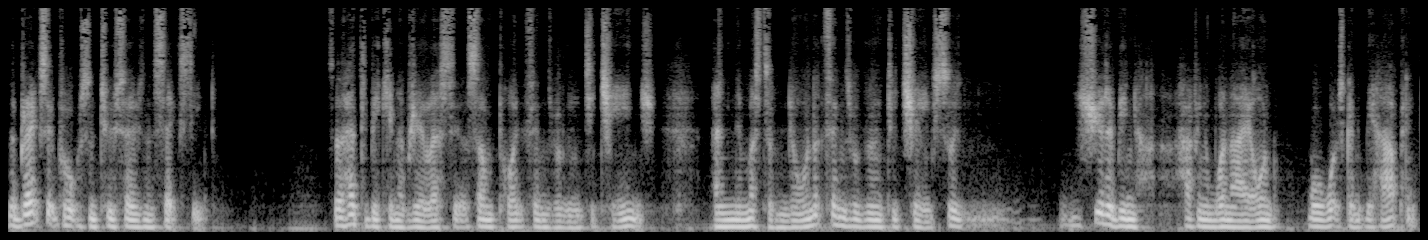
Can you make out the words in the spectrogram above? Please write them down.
the Brexit vote was in 2016. So they had to be kind of realistic. At some point, things were going to change. And they must have known that things were going to change. So you should have been having one eye on, well, what's going to be happening.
